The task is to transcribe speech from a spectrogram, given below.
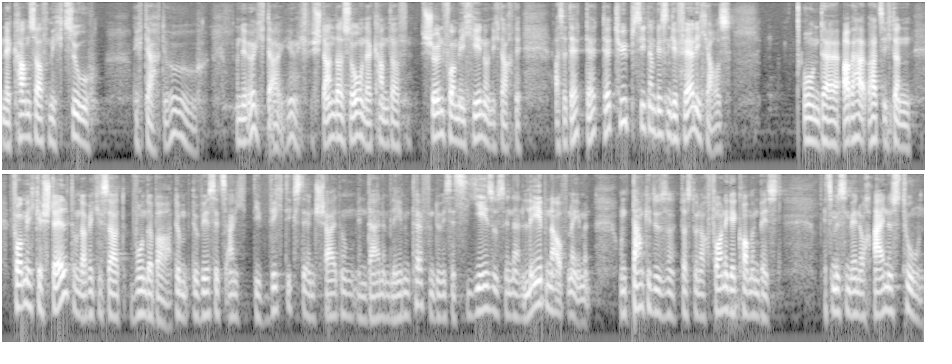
Und er kam so auf mich zu. Und ich dachte, uh. Und ich, ich stand da so und er kam da schön vor mich hin und ich dachte, also der, der, der Typ sieht ein bisschen gefährlich aus. Und, äh, aber er hat sich dann vor mich gestellt und habe ich gesagt, wunderbar, du, du wirst jetzt eigentlich die wichtigste Entscheidung in deinem Leben treffen. Du wirst jetzt Jesus in dein Leben aufnehmen. Und danke, dass du nach vorne gekommen bist. Jetzt müssen wir noch eines tun.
